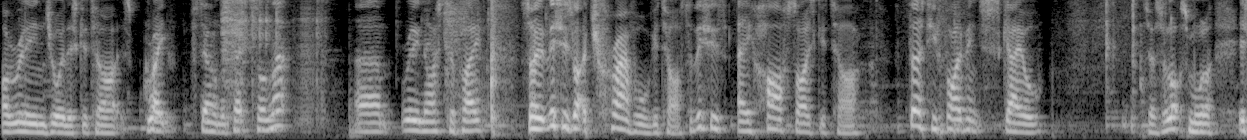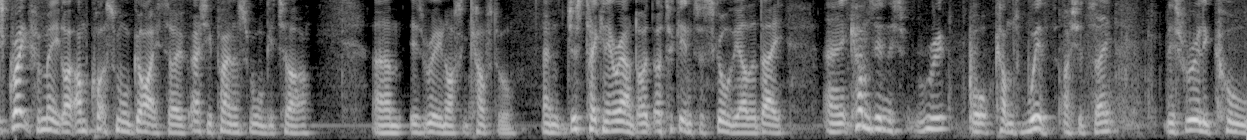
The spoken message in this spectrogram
I really enjoy this guitar. It's great sound effects on that. Um, really nice to play. So this is like a travel guitar. So this is a half-size guitar, 35 inch scale. So it's a lot smaller. It's great for me. Like I'm quite a small guy, so actually playing a small guitar um, is really nice and comfortable. And just taking it around, I, I, took it into school the other day, and it comes in this, or comes with, I should say, this really cool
